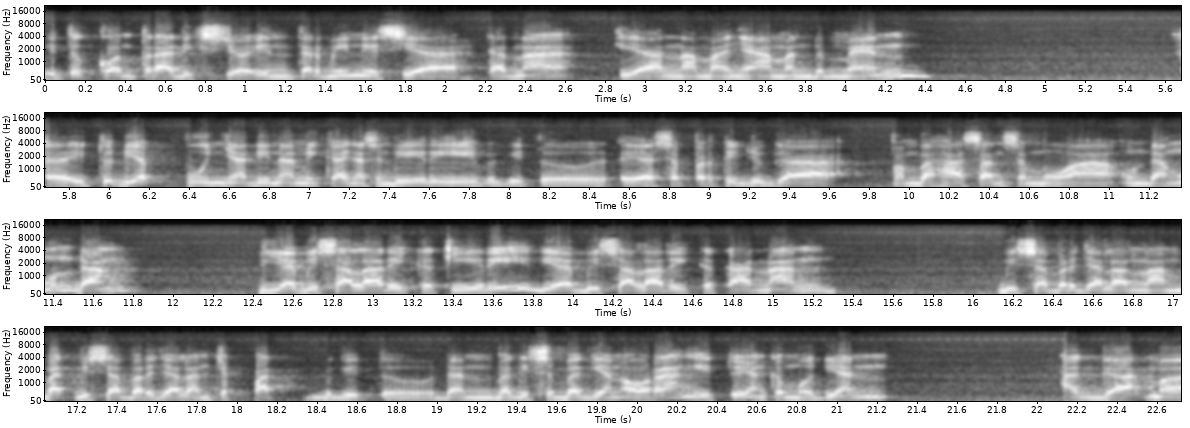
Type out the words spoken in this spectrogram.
itu kontradiksi interminis ya. Karena ya namanya amandemen eh, itu dia punya dinamikanya sendiri begitu. Ya seperti juga pembahasan semua undang-undang dia bisa lari ke kiri dia bisa lari ke kanan bisa berjalan lambat bisa berjalan cepat begitu. Dan bagi sebagian orang itu yang kemudian agak me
